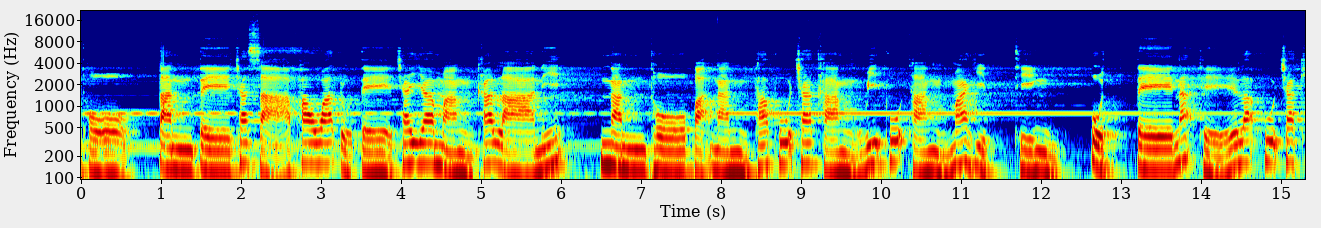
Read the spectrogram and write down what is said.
โท ตันเตชะสาภาวะตุเตชยมังคลานิ นันโทปะนันทพุชะคัง วิพุทังมหิตทิง ปุตเตนะเถละพุชเค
